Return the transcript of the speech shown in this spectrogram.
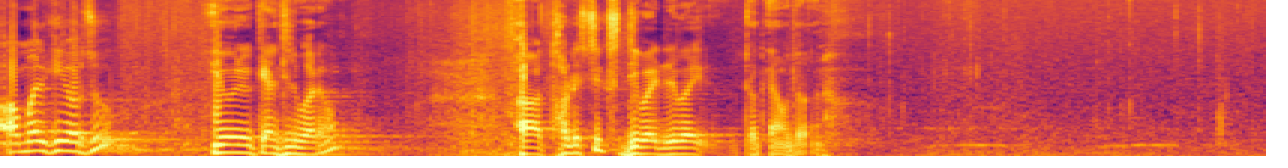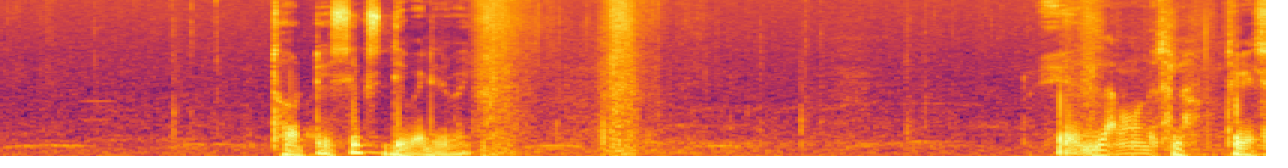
अब मैले के गर्छु यो क्यान्सल गऱ्यौँ थर्टी सिक्स डिभाइडेड बाई टक्कै आउँछ थर्टी सिक्स डिभाइडेड बाई ए लामो आउँदैछ ल ठिकै छ।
